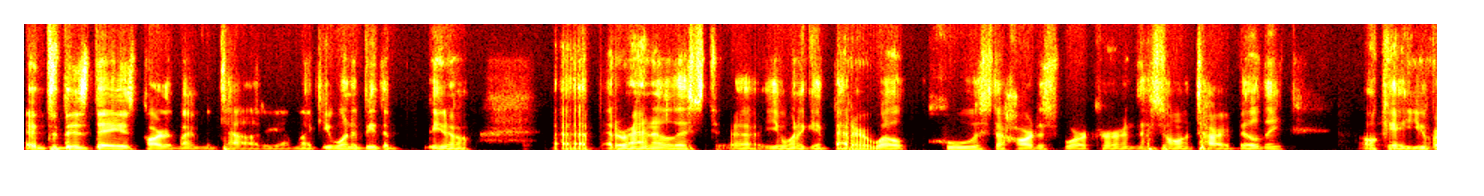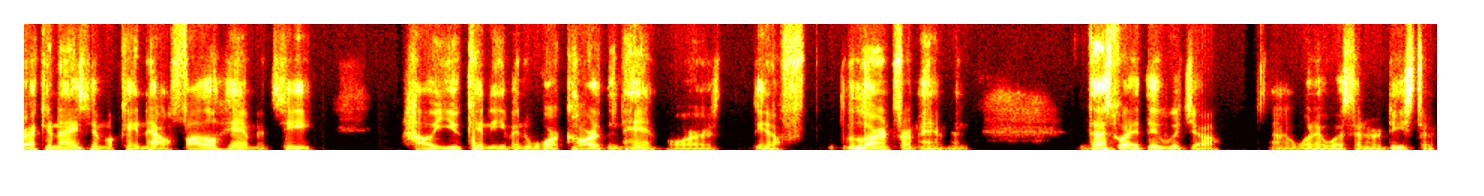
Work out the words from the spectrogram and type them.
And to this day, is part of my mentality. I'm like, you want to be the you know a better analyst. Uh, you want to get better. Well, who is the hardest worker in this whole entire building? Okay, you recognize him. Okay, now follow him and see how you can even work harder than him, or you know, learn from him. And that's what I did with Joe uh, when I was in Northeastern.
